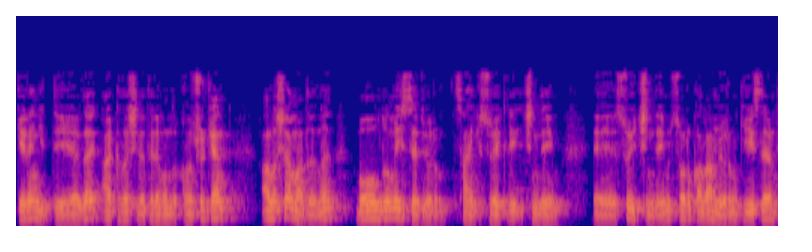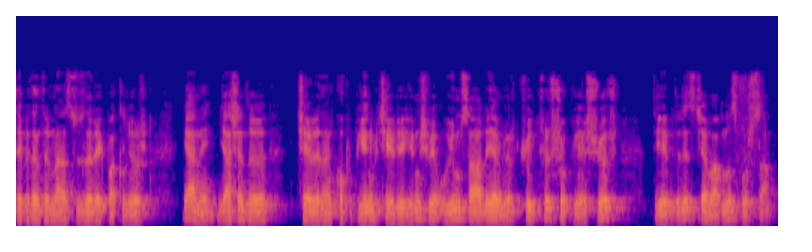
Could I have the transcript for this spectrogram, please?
Gelin gittiği yerde arkadaşıyla telefonda konuşurken alışamadığını, boğulduğumu hissediyorum. Sanki sürekli içindeyim. E, su içindeyim, soluk alamıyorum. Giysilerim tepeden tırnağa süzülerek bakılıyor. Yani yaşadığı çevreden kopup yeni bir çevreye girmiş ve uyum sağlayamıyor. Kültür şoku yaşıyor diyebiliriz. Cevabımız Bursa.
